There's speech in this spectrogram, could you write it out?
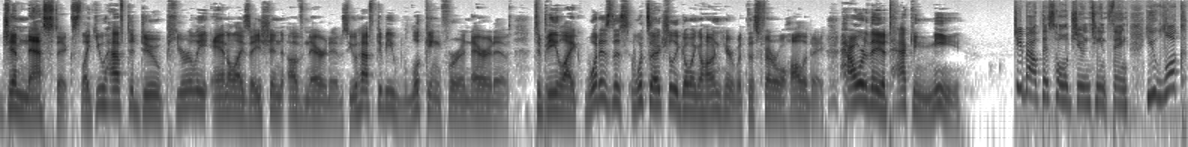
gymnastics. Like you have to do purely analyzation of narratives. You have to be looking for a narrative to be like, what is this? What's actually going on here with this federal holiday? How are they attacking me? About this whole Juneteenth thing, you look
